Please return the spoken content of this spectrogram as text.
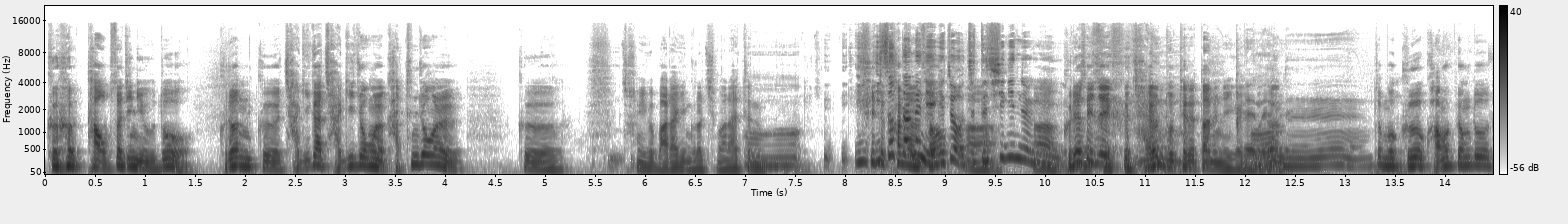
그 다 없어진 이유도 그런 그 자기가 자기 종을 같은 종을 그 참 이거 말하긴 그렇지만 하여튼 어? 있었다는 얘기죠. 어쨌든 아, 식인종이. 아, 그래서 이제 그 자연 도태됐다는 얘기가. 어, 있거든. 네. 또뭐그 광우병도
